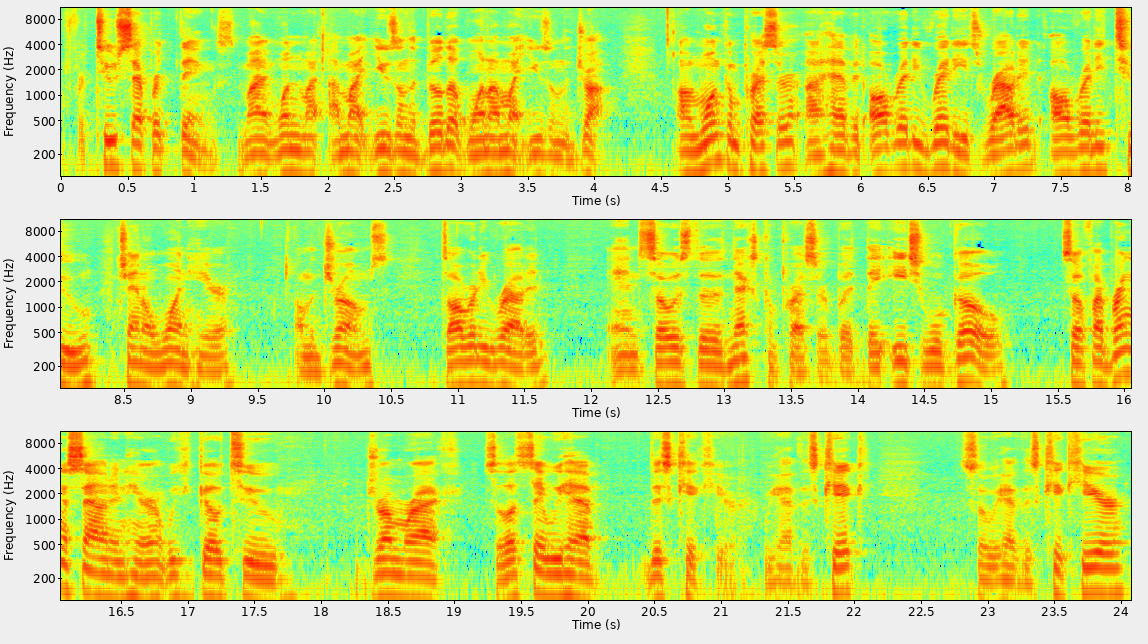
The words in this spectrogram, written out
for two separate things. My one might, I might use on the build up one I might use on the drop on one compressor, I have it already ready. It's routed already to channel 1 here on the drums. It's already routed and so is the next compressor, but they each will go. So if I bring a sound in here, we could go to drum rack. So let's say we have this kick here. We have this kick. So we have this kick here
